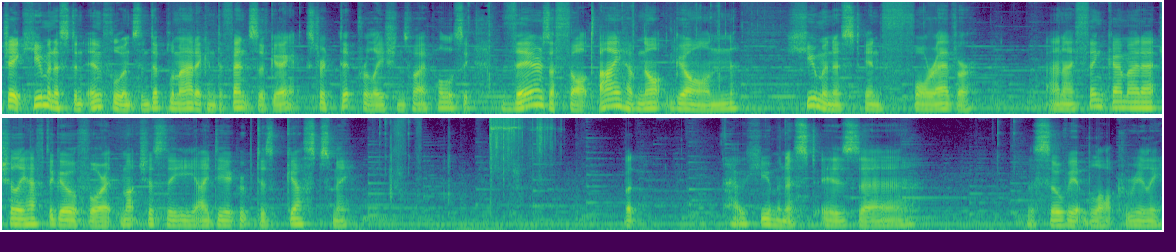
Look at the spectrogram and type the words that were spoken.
Jake, humanist and influence and diplomatic and defensive, getting extra dip relations via policy. There's a thought. I have not gone humanist in forever. And I think I might actually have to go for it, much as the idea group disgusts me. But how humanist is uh, the Soviet bloc really?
